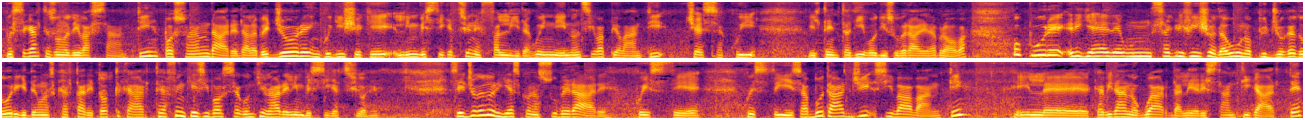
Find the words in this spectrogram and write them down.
Queste carte sono devastanti, possono andare dalla peggiore in cui dice che l'investigazione è fallita, quindi non si va più avanti, cessa qui il tentativo di superare la prova, oppure richiede un sacrificio da uno o più giocatori che devono scartare tot carte affinché si possa continuare l'investigazione. Se i giocatori riescono a superare queste, questi sabotaggi si va avanti il capitano guarda le restanti carte,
